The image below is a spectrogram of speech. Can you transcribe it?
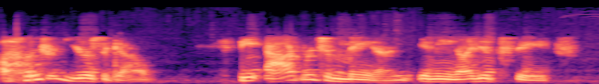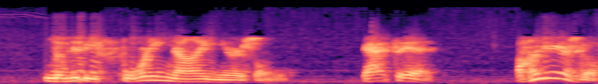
100 years ago, the average man in the United States lived to be 49 years old. That's it. 100 years ago,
